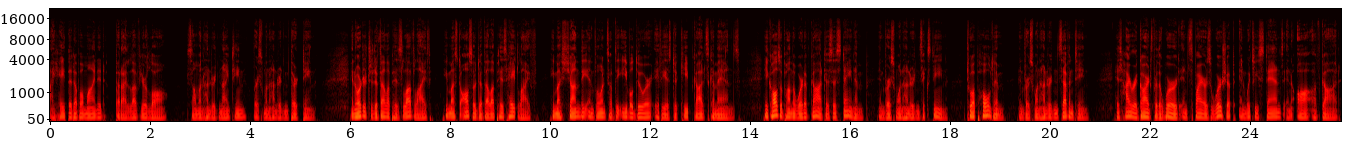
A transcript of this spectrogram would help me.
I hate the double minded, but I love your law. Psalm 119, verse 113. In order to develop his love life, he must also develop his hate life. He must shun the influence of the evildoer if he is to keep God's commands. He calls upon the Word of God to sustain him in verse 116, to uphold him in verse 117. His high regard for the Word inspires worship in which he stands in awe of God.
